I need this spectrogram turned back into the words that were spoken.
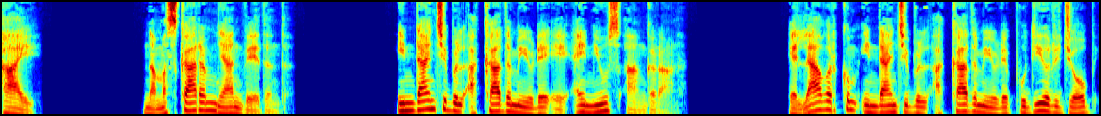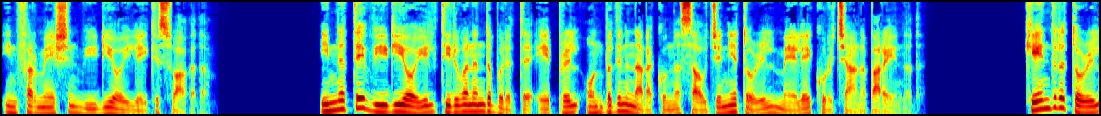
ഹായ്. നമസ്കാരം ഞാൻ വേദന്ത്. ഇൻഡാൻജിബിൾ അക്കാദമിയുടെ എ ഐ ന്യൂസ് ആങ്കറാണ്. എല്ലാവർക്കും ഇൻഡാൻജിബിൾ അക്കാദമിയുടെ പുതിയൊരു ജോബ് ഇൻഫർമേഷൻ വീഡിയോയിലേക്ക് സ്വാഗതം. ഇന്നത്തെ വീഡിയോയിൽ തിരുവനന്തപുരത്ത് ഏപ്രിൽ ഒൻപതിന് നടക്കുന്ന സൗജന്യ തൊഴിൽ മേളയെക്കുറിച്ചാണ് പറയുന്നത്. കേന്ദ്ര തൊഴിൽ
